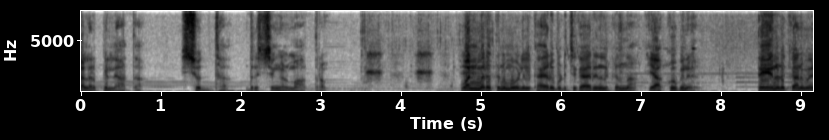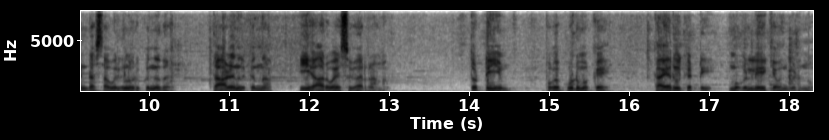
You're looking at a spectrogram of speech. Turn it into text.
കലർപ്പില്ലാത്ത ശുദ്ധ ദൃശ്യങ്ങൾ മാത്രം. വൻമരത്തിന് മുകളിൽ കയറ് പിടിച്ച് കയറി നിൽക്കുന്ന യാക്കൂബിന് തേനെടുക്കാൻ വേണ്ട സൗകര്യങ്ങൾ ഒരുക്കുന്നത് താഴെ നിൽക്കുന്ന ഈ ആറു വയസ്സുകാരനാണ്. തൊട്ടിയും പുകക്കൂടുമൊക്കെ കയറിൽ കെട്ടി മുകളിലേക്ക് അവൻ വിടുന്നു.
